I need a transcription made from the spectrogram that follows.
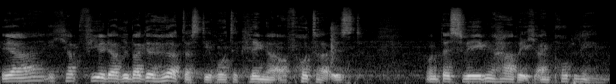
Ja, ich habe viel darüber gehört, dass die rote Klinge auf Hutter ist. Und deswegen habe ich ein Problem.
